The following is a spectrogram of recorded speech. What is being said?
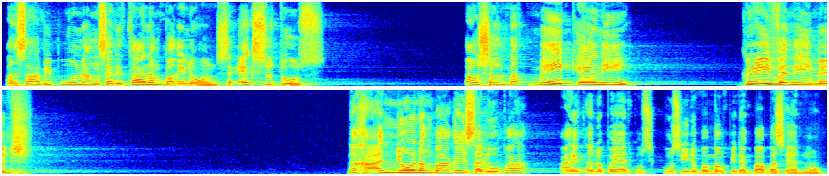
Ang sabi po ng salita ng Panginoon sa Exodus, Thou shalt not make any graven image Nakaanyo ng bagay sa lupa, kahit ano pa yan, kung, kung sino pa mang pinagbabasehan mo,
